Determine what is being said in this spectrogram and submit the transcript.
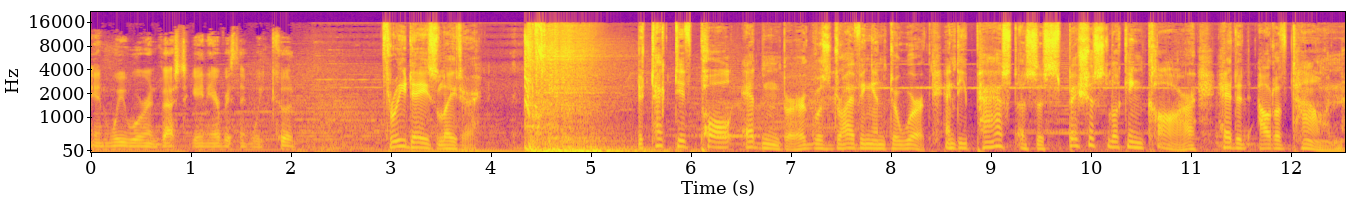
and we were investigating everything we could. Three days later, Detective Paul Edinburgh was driving into work and he passed a suspicious looking car headed out of town.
